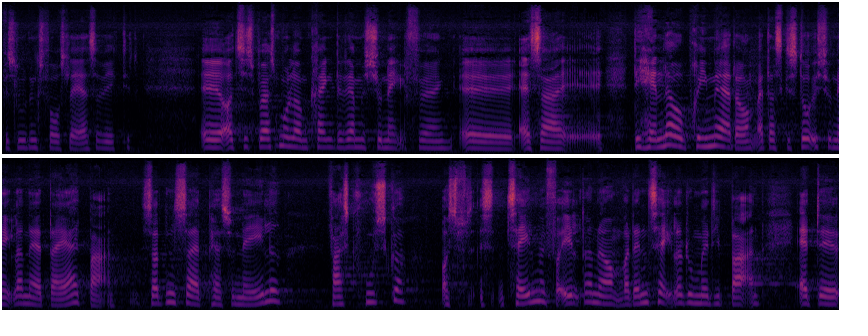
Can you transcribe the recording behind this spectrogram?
beslutningsforslag er så vigtigt. Øh, og til spørgsmålet omkring det der med journalføring. Øh, altså, øh, det handler jo primært om, at der skal stå i journalerne, at der er et barn. Sådan så, at personalet faktisk husker at tale med forældrene om, hvordan taler du med dit barn, at, øh,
